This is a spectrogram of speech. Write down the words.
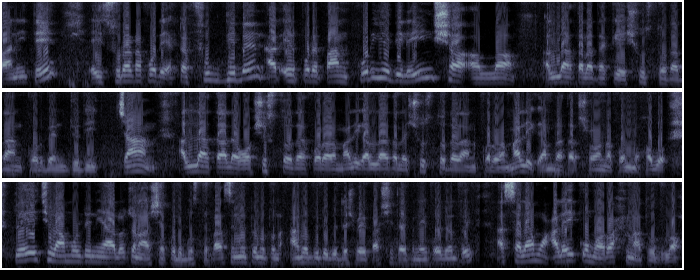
পানিতে এই সুরাটা পরে একটা ফুক দিবেন আর এরপরে পান করিয়ে দিলে ইনশা আল্লাহ আল্লাহ তালা তাকে সুস্থতা দান করবেন। যদি চান, আল্লাহ তালা অসুস্থতা করার মালিক, আল্লাহ তালা সুস্থতা দান করার মালিক, আমরা তার শরণাপন্ন হব। তো এই ছিল আমলটি নিয়ে আলোচনা। আশা করি বুঝতে পারছেন। নতুন নতুন আরও ভিডিও বিদেশ পাশে থাকবেন। এই পর্যন্তই। আসসালামু আলাইকুম রহমাতুল্লাহ।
